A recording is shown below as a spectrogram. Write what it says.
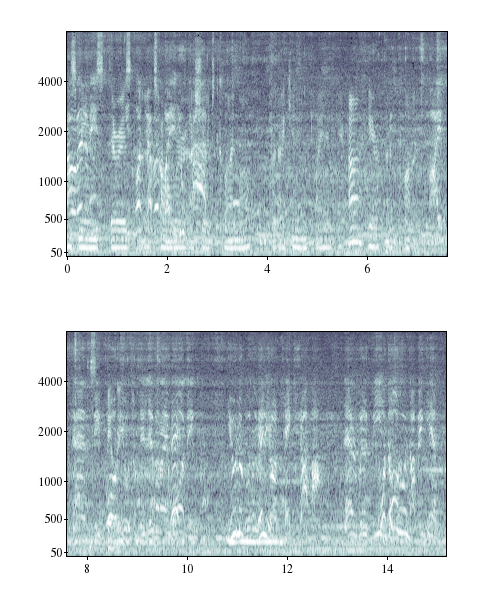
our icons enemies. means there is a whatever way you tower I should climb up, but I can't find it here. Ah, here, got it. I stand This before building. you to deliver a warning. You look familiar. Take Jaffa. There will be no stopping him.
